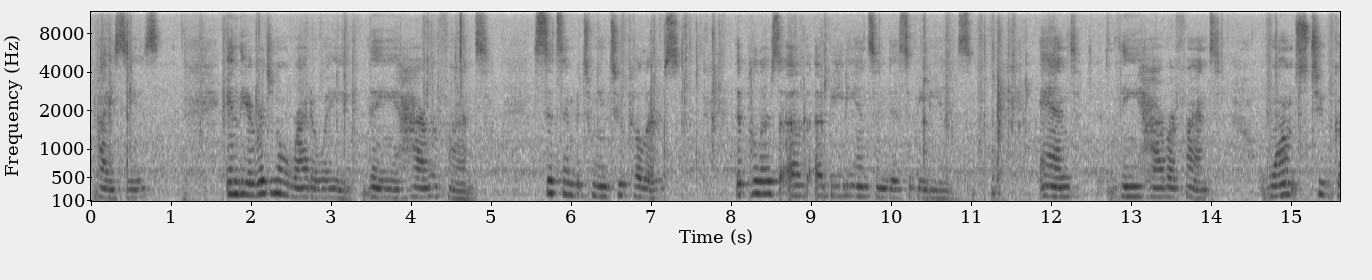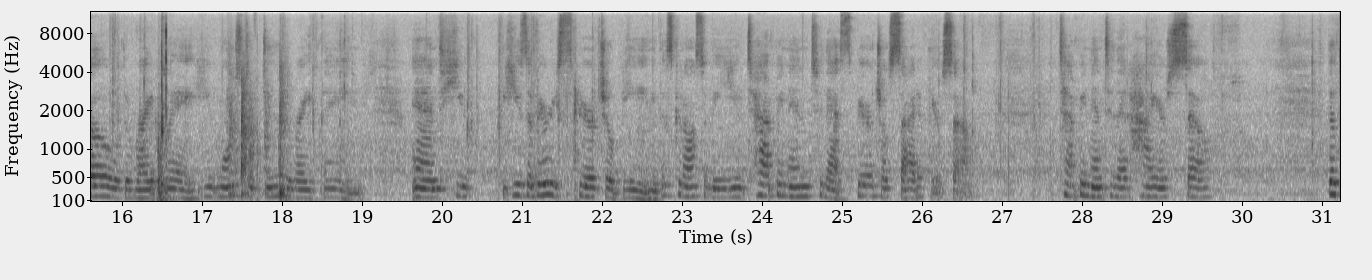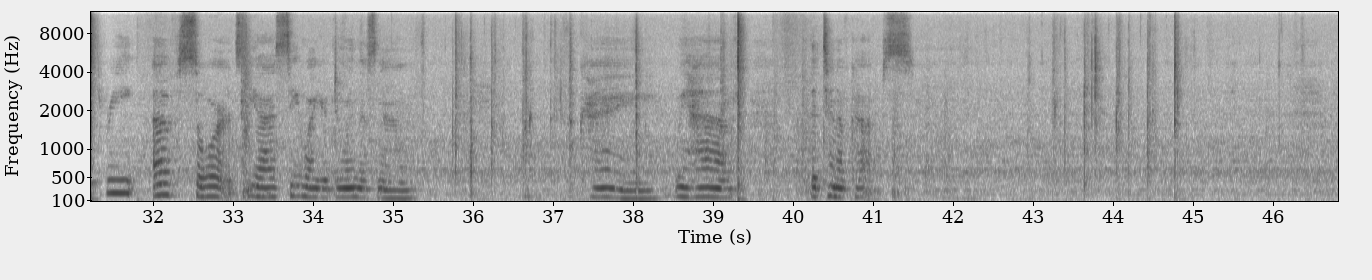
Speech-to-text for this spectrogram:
Pisces. In the original Rider-Waite, the Hierophant sits in between two pillars. The pillars of obedience and disobedience. And the Hierophant wants to go the right way. He wants to do the right thing. And he he's a very spiritual being. This could also be you tapping into that spiritual side of yourself. Tapping into that higher self the Three of Swords. Yeah, I see why you're doing this now. Okay. We have the Ten of Cups.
